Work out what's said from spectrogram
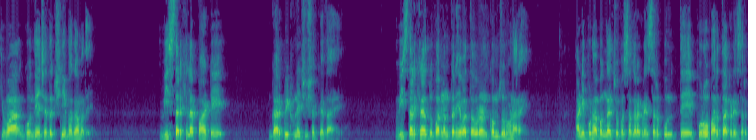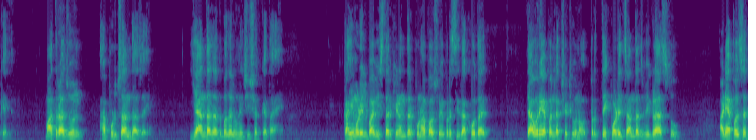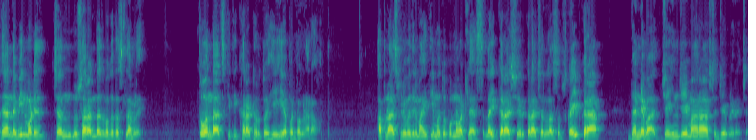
किंवा गोंदियाच्या दक्षिणी भागामध्ये. वीस तारखेला पहाटे गारपीट होण्याची शक्यता आहे. वीस तारखेला दुपारनंतर हे वातावरण कमजोर होणार आहे. आणि पुन्हा बंगालच्या उपसागराकडे सरकून ते पूर्व भारताकडे सरकेल. मात्र अजून हा पुढचा अंदाज आहे. या अंदाजात बदल होण्याची शक्यता आहे. काही मॉडेल बावीस तारखेनंतर पुन्हा पावसाळी परिस्थिती दाखवत आहेत. त्यावरही आपण लक्ष ठेवून आहोत. प्रत्येक मॉडेलचा अंदाज वेगळा असतो आणि आपण सध्या नवीन मॉडेलच्या नुसार अंदाज बघत असल्यामुळे तो अंदाज किती खरा ठरतो हेही आपण बघणार आहोत. आपणास व्हिडिओमधील माहिती महत्त्वपूर्ण वाटल्यास लाईक करा शेअर करा चॅनलला सबस्क्राईब करा. धन्यवाद. जय हिंद जय महाराष्ट्र जय बळीराजा.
